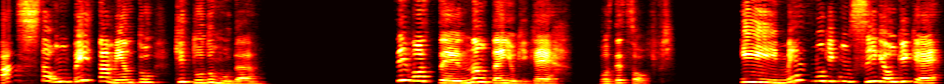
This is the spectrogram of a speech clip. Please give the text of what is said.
Basta um pensamento que tudo muda. Se você não tem o que quer, você sofre. E mesmo que consiga o que quer,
